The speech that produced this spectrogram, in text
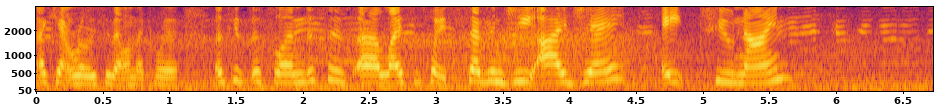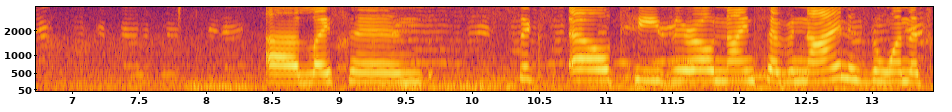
I can't really see that one that clearly. Let's get this one. This is uh, license plate 7GIJ829. Uh, license 6LT0979 is the one that's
